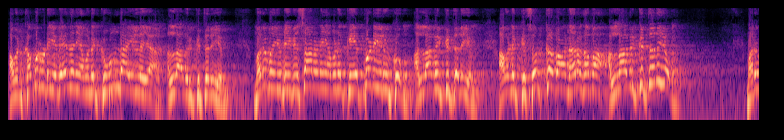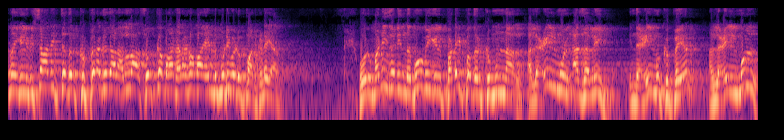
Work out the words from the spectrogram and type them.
அவன் கபருடைய வேதனை அவனுக்கு உண்டா இல்லையா? அல்லாவிற்கு தெரியும். மறுமையுடைய விசாரணை அவனுக்கு எப்படி இருக்கும்? அல்லாவிற்கு தெரியும். அவனுக்கு சொர்க்கமா நரகமா? அல்லாவிற்கு தெரியும். மறுமையில் விசாரித்ததற்கு பிறகுதான் அல்லாஹ் சொர்க்கமா நரகமா என்று முடிவெடுப்பான். கிடையாது. ஒரு மனிதன் இந்த பூமியில் படைப்பதற்கு முன்னால் அல்ல இல்முல் அசலி இந்த இல்முக்கு பெயர் அல்ல இல்முல்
